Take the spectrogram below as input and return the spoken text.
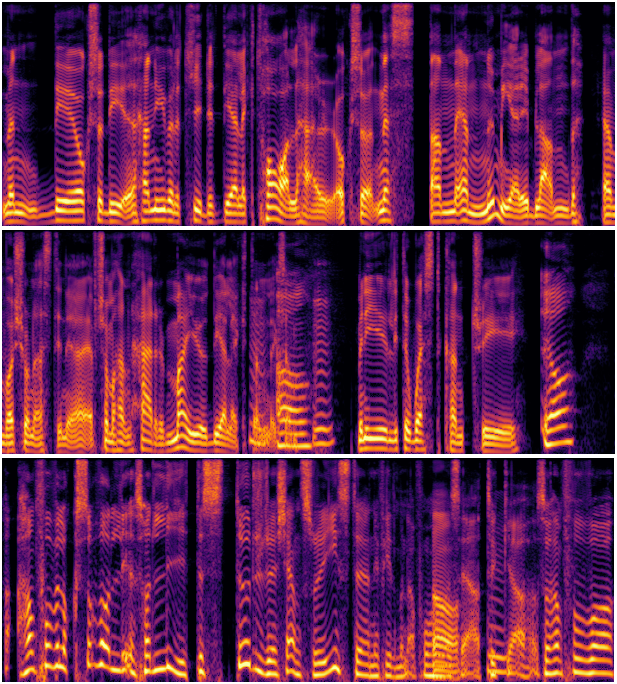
Men det är också det, han är ju väldigt tydligt dialektal här också, nästan ännu mer ibland än vad Sean Astin är eftersom han härmar ju dialekten. Mm. Liksom. Ja. Mm. Men det är ju lite West Country. Ja, han får väl också vara, alltså, ha lite större känsloregister än i filmerna får man Ja. väl säga. Tycker Mm. jag. Alltså, han, får vara,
